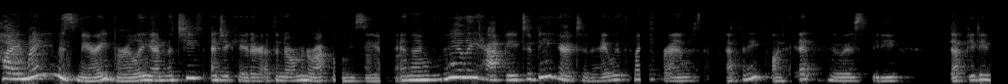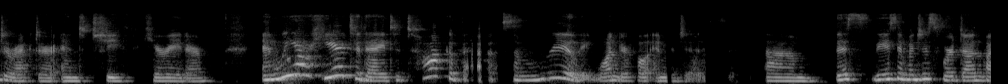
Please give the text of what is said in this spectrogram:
Hi, my name is Mary Burley. I'm the Chief Educator at the Norman Rockwell Museum, and I'm really happy to be here today with my friend Stephanie Plunkett, who is the Deputy Director and Chief Curator. And we are here today to talk about some really wonderful images. Um, this, these images were done by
